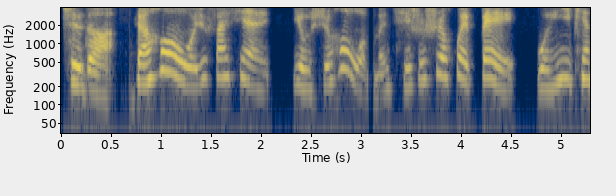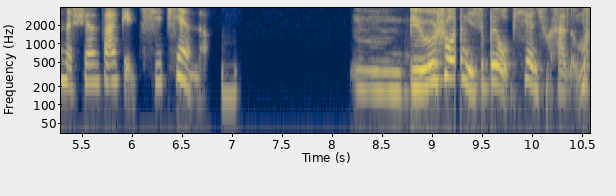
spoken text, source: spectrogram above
是的，然后我就发现有时候我们其实是会被文艺片的宣发给欺骗的。嗯，比如说你是被我骗去看的吗？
